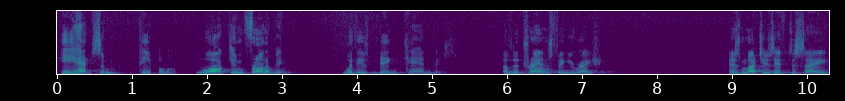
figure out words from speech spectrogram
he had some people walk in front of him with his big canvas of the Transfiguration as much as if to say,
